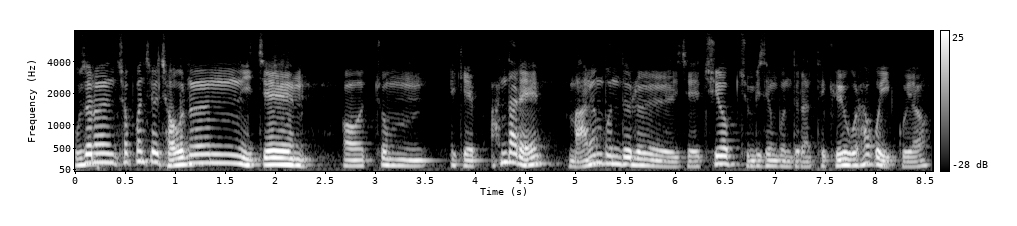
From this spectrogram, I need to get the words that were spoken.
우선은 첫 번째 저는 이제 어 좀 이렇게 한 달에 많은 분들을 이제 취업 준비생 분들한테 교육을 하고 있고요.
